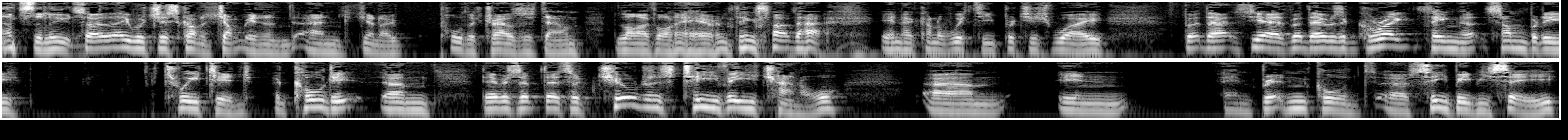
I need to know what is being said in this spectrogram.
do. absolutely. So they would just kind of jump in and and you know pull the trousers down live on air and things like that in a kind of witty British way. But that's yeah. But there was a great thing that somebody tweeted and called it. Um, there is a there's a children's TV channel um, in in Britain called uh, CBBC,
